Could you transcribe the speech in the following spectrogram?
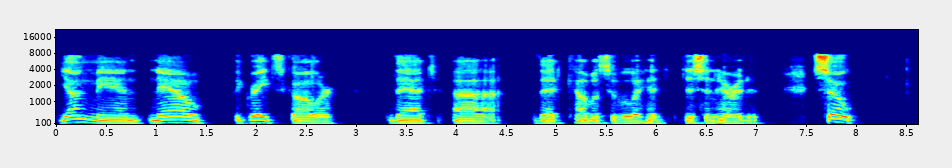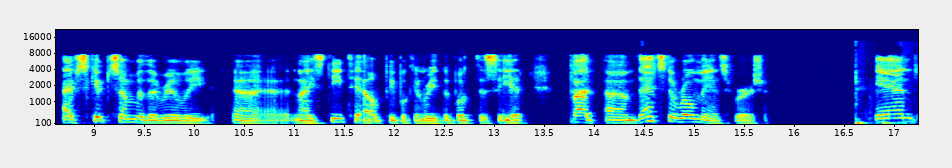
young man, now the great scholar that uh, that Kalba Savua had disinherited. So I've skipped some of the really uh, nice detail. People can read the book to see it, but um, that's the romance version. And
